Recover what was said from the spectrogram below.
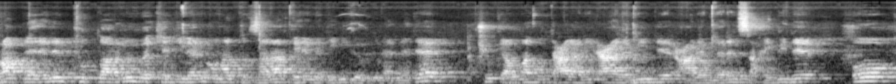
Rablerinin putlarının ve kedilerin ona zarar veremediğini gördüler. Neden? Çünkü Allahu Teala lil alemindir, alemlerin sahibidir. O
